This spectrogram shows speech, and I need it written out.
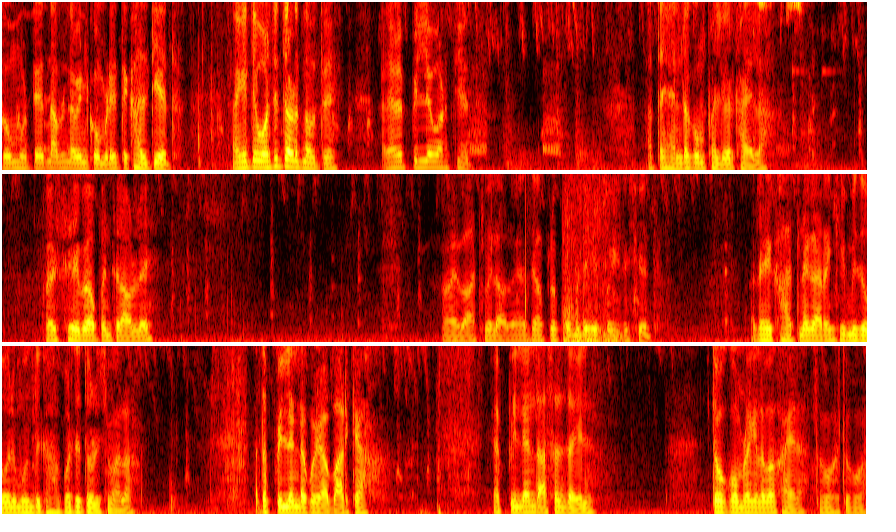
दोन मोठे आहेत ना आपले नवीन कोंबडे ते खालती आहेत. कारण की ते वरती चढत नव्हते. आणि आपले पिल्ले वरती आहेत. आता ह्यांना कोंब फलीवर खायला? कसं हे बघ आपण ते लावलंय. आणि बातमी लावलं ते आपलं कोंबडे हे पहिलं शेत आता हे खात नाही कारण की मी जवळ म्हणून ते घाबरते थोडीशी मला. आता पिल्ल्यान टाकूया बारक्या. या पिल्ल्यांदा असंच जाईल. तो कोंबडा गेला बघा खायला. तो बघा तो बघा.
